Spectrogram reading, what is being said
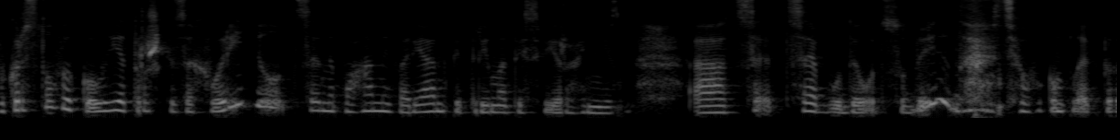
Використовую, коли я трошки захворію, це непоганий варіант підтримати свій організм. Це, це буде от сюди цього комплекту.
